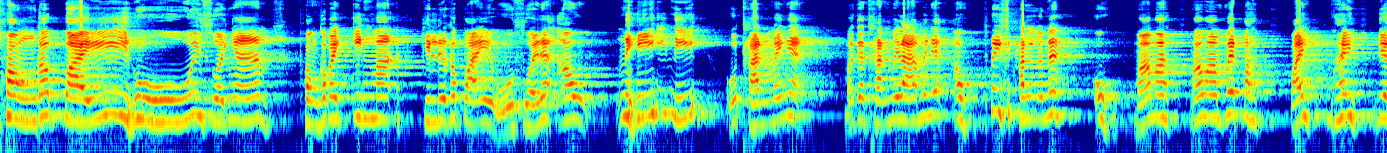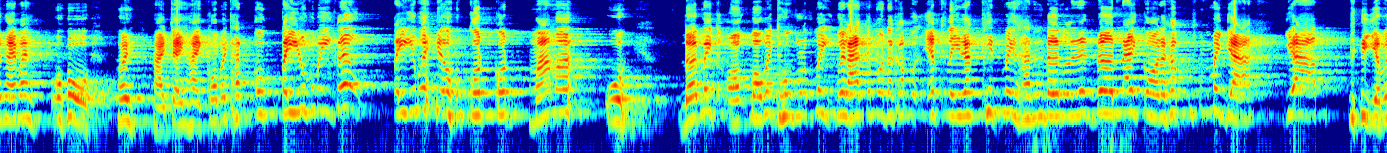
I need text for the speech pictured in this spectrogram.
พ่องเข้าไปหูยสวยงามพ่องเข้าไปกินมา กินเรือเข้าไปโอ้สวยนะเอาหนีหนีโอ้ทันไหมเนี่ย มันจะทันเวลาไหมเนี่ย เอาไม่ทันแล้วนะโอ้มามามามาเม็ดไปไปไปยังไงไป โอ้โหเฮ้ยหายใจหายคอไปทันโอ้ตีลูกเข้าไปอีกแล้วตีไปโอ้กดกดมามาโอ้ เดินไม่ออกบอกไม่ถูกไม่เวลาจะหมดนะครับเอฟซีนะคิดไม่ทันเดินเลยเดินได้ก่อนนะครับ ไม่อย่าอย่าอย่าไป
